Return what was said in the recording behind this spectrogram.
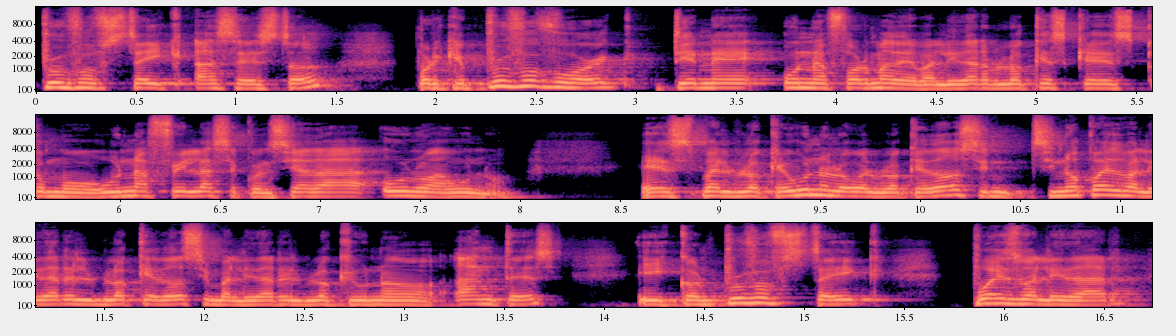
Proof of Stake hace esto? Porque Proof of Work tiene una forma de validar bloques que es como una fila secuenciada uno a uno. Es el bloque uno, luego el bloque dos. Si, no puedes validar el bloque dos sin validar el bloque uno antes, y con Proof of Stake puedes validar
